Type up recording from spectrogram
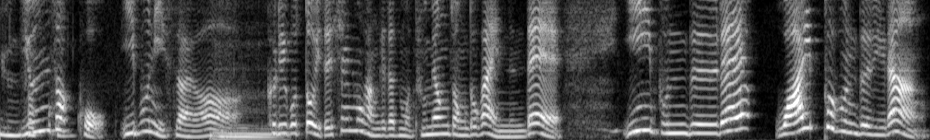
윤석호. 윤석호 이분이 있어요. 음. 그리고 또 이제 실무 관계자 뭐 두 명 정도가 있는데 이 분들의 와이프 분들이랑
